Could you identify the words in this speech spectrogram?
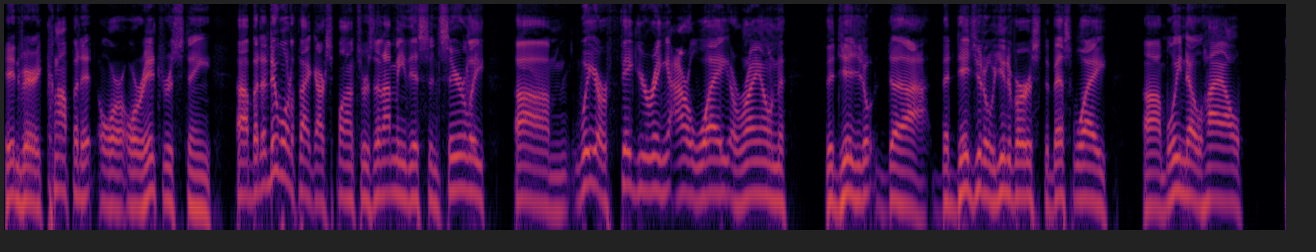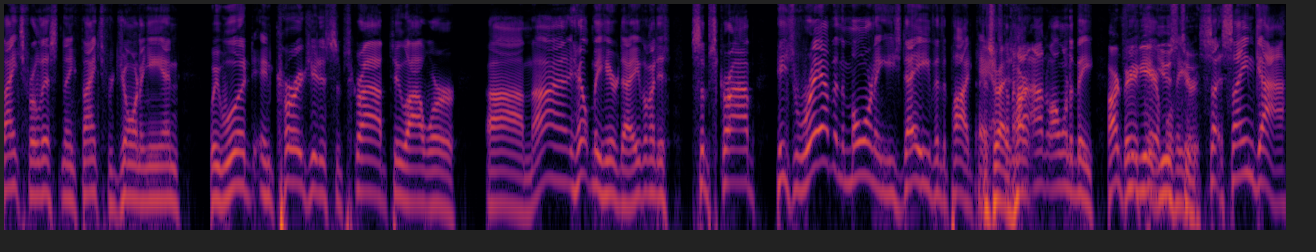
isn't very competent or or interesting. Uh, but I do want to thank our sponsors, and I mean this sincerely. Um, we are figuring our way around the digital uh, the digital universe the best way um, we know how. Thanks for listening. Thanks for joining in. We would encourage you to subscribe to our. Um, uh, help me here, Dave. I'm to just subscribe. He's Rev in the morning. He's Dave in the podcast. That's right. I, I, I want to be hard for you to get used here. to. So, same guy,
